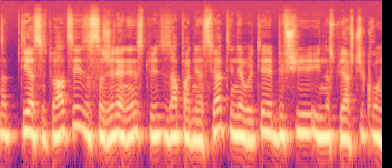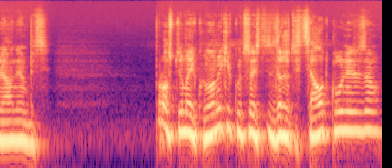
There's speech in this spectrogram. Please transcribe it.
на тия ситуации, за съжаление, стои западния свят и неговите бивши и настоящи колониални амбиции. Просто има економики, които се издържат изцяло от колониализъм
